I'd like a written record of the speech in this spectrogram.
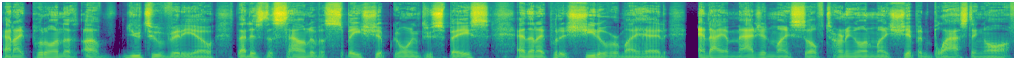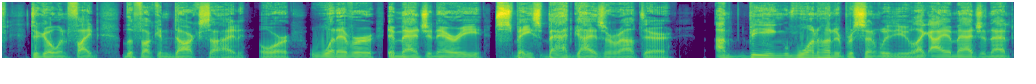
and I put on a, a, YouTube video that is the sound of a spaceship going through space, and then I put a sheet over my head, and I imagine myself turning on my ship and blasting off to go and fight the fucking dark side or whatever imaginary space bad guys are out there. I'm being 100% with you. Like, I imagine that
